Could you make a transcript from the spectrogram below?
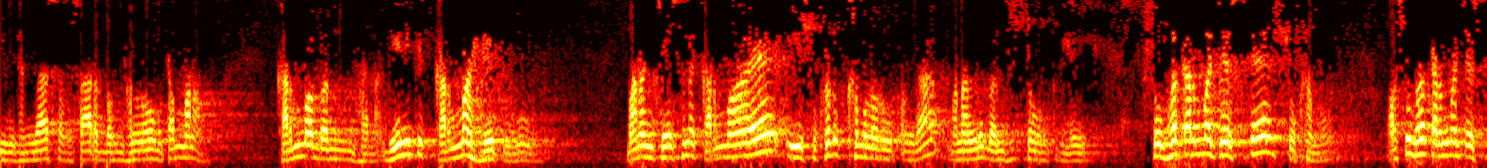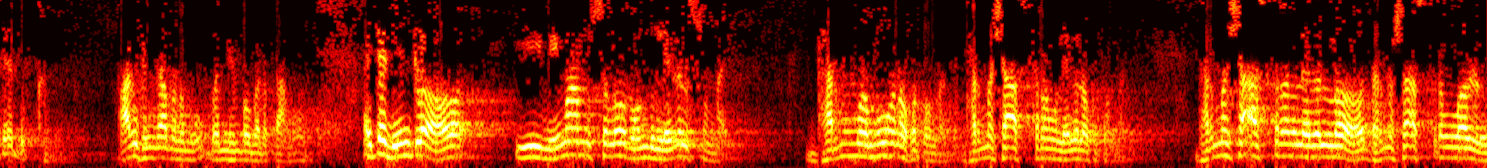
ఈ విధంగా సంసార బంధంలో ఉంటాం మనం. కర్మబంధన. దీనికి కర్మ హేతువు మనం చేసిన కర్మయే ఈ సుఖ దుఃఖముల రూపంగా మనల్ని బంధిస్తూ ఉంటుంది. శుభకర్మ చేస్తే సుఖము. అశుభ కర్మ చేస్తే దుఃఖము. ఆ విధంగా మనము బంధింపబడతాము. అయితే దీంట్లో ఈ మీమాంసలో రెండు లెవెల్స్ ఉన్నాయి. ధర్మము అని ఒకటి ఉన్నది. ధర్మశాస్త్రం లెవెల్ ఒకటి ఉన్నది. ధర్మశాస్త్రం లెవెల్లో ధర్మశాస్త్రం వాళ్ళు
